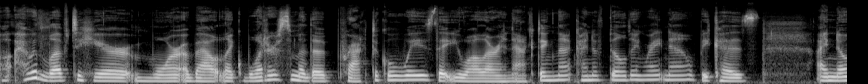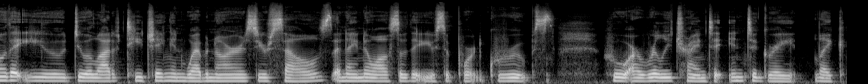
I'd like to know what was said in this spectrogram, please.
Well, I would love to hear more about like what are some of the practical ways that you all are enacting that kind of building right now because I know that you do a lot of teaching and webinars yourselves and I know also that you support groups who are really trying to integrate like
